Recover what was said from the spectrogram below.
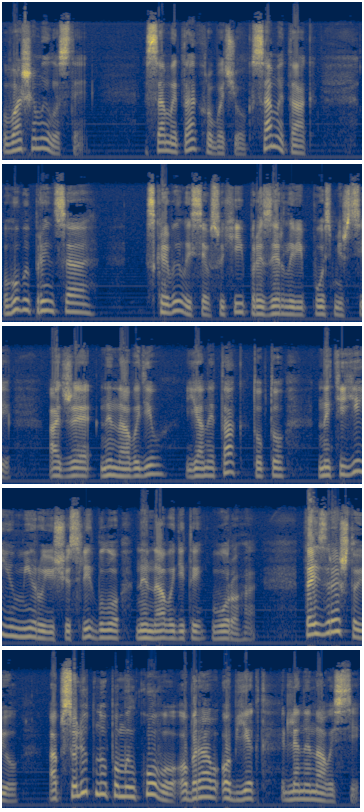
Ваше милосте. Саме так, хробачок, саме так. Губи принца скривилися в сухій презирливій посмішці, адже ненавидів я не так, тобто не тією мірою, що слід було ненавидіти ворога. Та й зрештою абсолютно помилково обрав об'єкт для ненависті.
